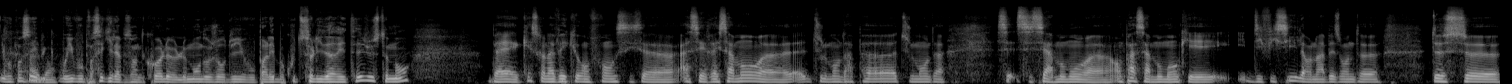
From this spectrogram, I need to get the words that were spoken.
Et vous pensez, Ah bon. oui, vous pensez qu'il a besoin de quoi le, le monde aujourd'hui? Vous parlez beaucoup de solidarité, justement. Ben, qu'est-ce qu'on a vécu en France euh, assez récemment euh, Tout le monde a peur, tout le monde. a- C'est un moment. euh, on passe un moment qui est difficile. On a besoin de de se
